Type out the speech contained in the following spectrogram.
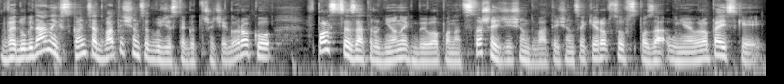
Według danych z końca 2023 roku w Polsce zatrudnionych było ponad 162 tysiące kierowców spoza Unii Europejskiej.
